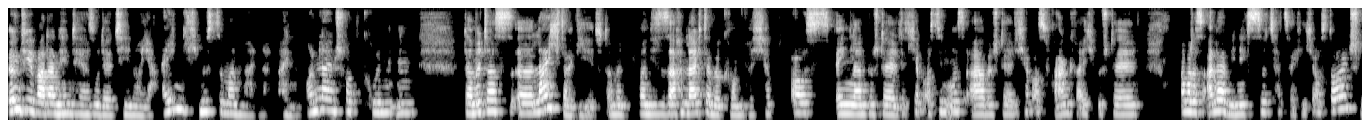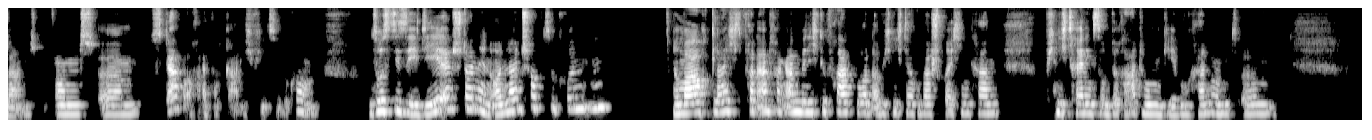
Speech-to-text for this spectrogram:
irgendwie war dann hinterher so der Tenor, ja, eigentlich müsste man mal einen Online-Shop gründen, damit das äh, leichter geht, damit man diese Sachen leichter bekommt. Ich habe aus England bestellt, ich habe aus den USA bestellt, ich habe aus Frankreich bestellt, aber das Allerwenigste tatsächlich aus Deutschland. Und ähm, es gab auch einfach gar nicht viel zu bekommen. Und so ist diese Idee entstanden, einen Online-Shop zu gründen. Und war auch gleich von Anfang an bin ich gefragt worden, ob ich nicht darüber sprechen kann, ob ich nicht Trainings und Beratungen geben kann. Und ähm,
